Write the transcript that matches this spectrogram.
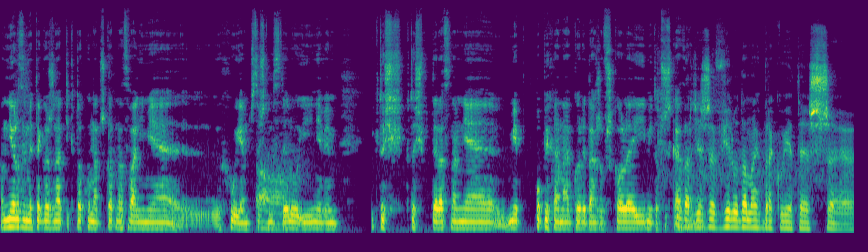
On nie rozumie tego, że na TikToku na przykład nazwali mnie chujem czy coś w tym stylu i nie wiem, i ktoś, ktoś teraz na mnie, mnie popycha na korytarzu w szkole i mi to przeszkadza. Tym bardziej, że w wielu domach brakuje też e,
